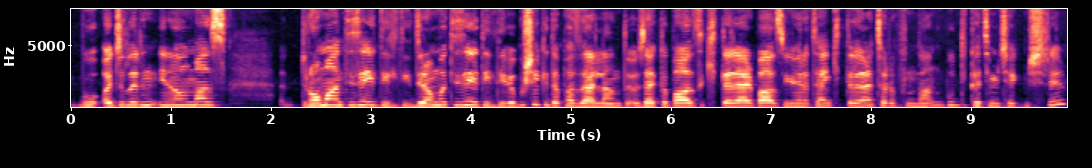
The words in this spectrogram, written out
bu acıların inanılmaz romantize edildiği, dramatize edildiği ve bu şekilde pazarlandığı, özellikle bazı kitleler, bazı yöneten kitleler tarafından bu dikkatimi çekmişti.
